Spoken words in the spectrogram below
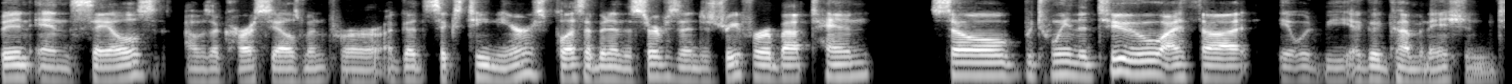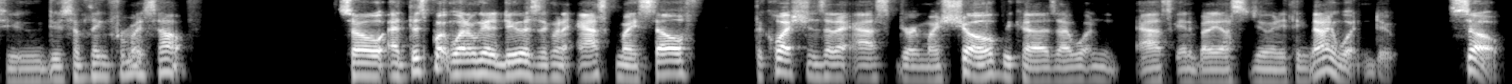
been in sales. I was a car salesman for a good 16 years. Plus, I've been in the service industry for about 10. So between the two, I thought it would be a good combination to do something for myself. So at this point, what I'm going to do is I'm going to ask myself the questions that I ask during my show because I wouldn't ask anybody else to do anything that I wouldn't do. So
